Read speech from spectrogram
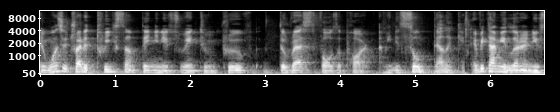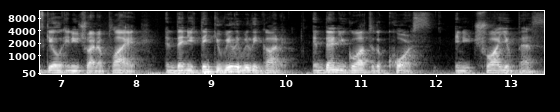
And once you try to tweak something in your swing to improve, the rest falls apart. I mean, it's so delicate. Every time you learn a new skill and you try to apply it, and then you think you really, really got it, and then you go out to the course and you try your best,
